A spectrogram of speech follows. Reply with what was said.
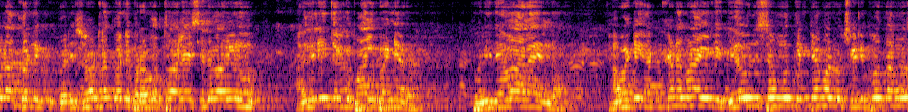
కూడా కొన్ని కొన్ని చోట్ల కొన్ని ప్రభుత్వాలు వేసిన వాళ్ళు అవినీతులకు పాల్పడినారు కొన్ని దేవాలయాల్లో. కాబట్టి ఎక్కడ కూడా ఇది దేవుని సొమ్ము తింటే మనం చెడిపోతాము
